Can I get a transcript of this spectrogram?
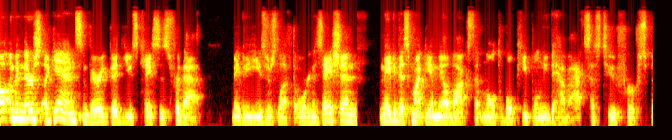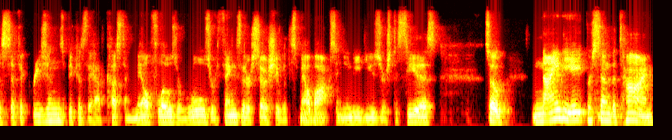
well, I mean, there's again some very good use cases for that. Maybe the users left the organization. Maybe this might be a mailbox that multiple people need to have access to for specific reasons because they have custom mail flows or rules or things that are associated with this mailbox, and you need users to see this. So 98% of the time,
